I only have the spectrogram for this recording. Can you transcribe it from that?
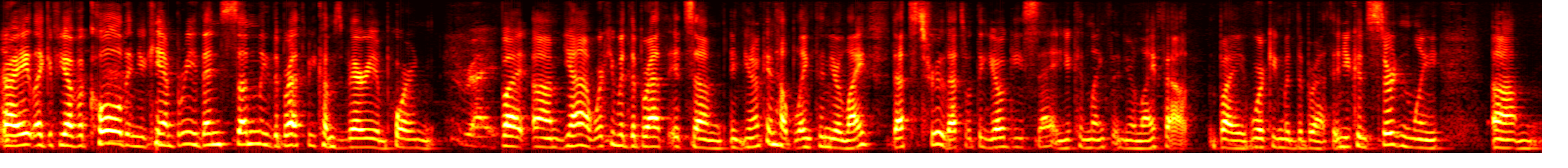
right? Like if you have a cold and you can't breathe, then suddenly the breath becomes very important. Right. But um, yeah, working with the breath, it's um, it, you know, can help lengthen your life. That's true. That's what the yogis say. You can lengthen your life out by working with the breath, and you can certainly um,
